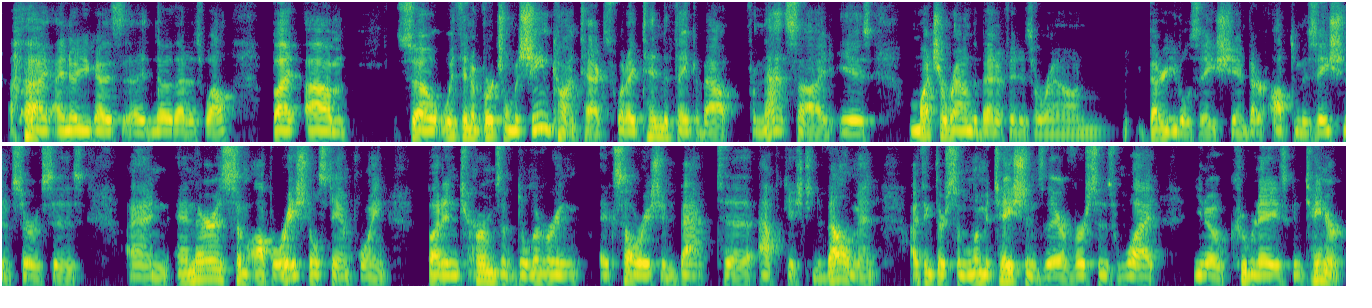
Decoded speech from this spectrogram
I, I know you guys uh, know that as well. But um, so within a virtual machine context, what I tend to think about from that side is much around the benefit is around better utilization, better optimization of services. And, and there is some operational standpoint but in terms of delivering acceleration back to application development, I think there's some limitations there versus what you know Kubernetes container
